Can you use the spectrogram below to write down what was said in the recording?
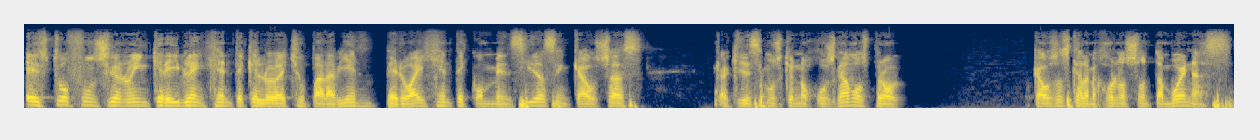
Esto funcionó increíble en gente que lo ha hecho para bien, pero hay gente convencidas en causas, aquí decimos que no juzgamos, pero causas que a lo mejor no son tan buenas.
